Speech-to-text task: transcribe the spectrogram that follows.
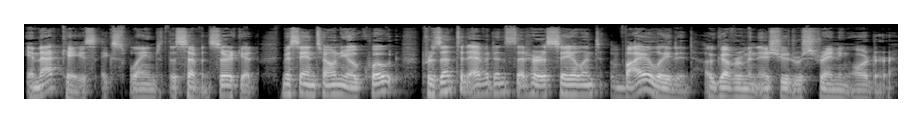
In that case, explained the Seventh Circuit, Miss Antonio, quote, presented evidence that her assailant violated a government issued restraining order,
